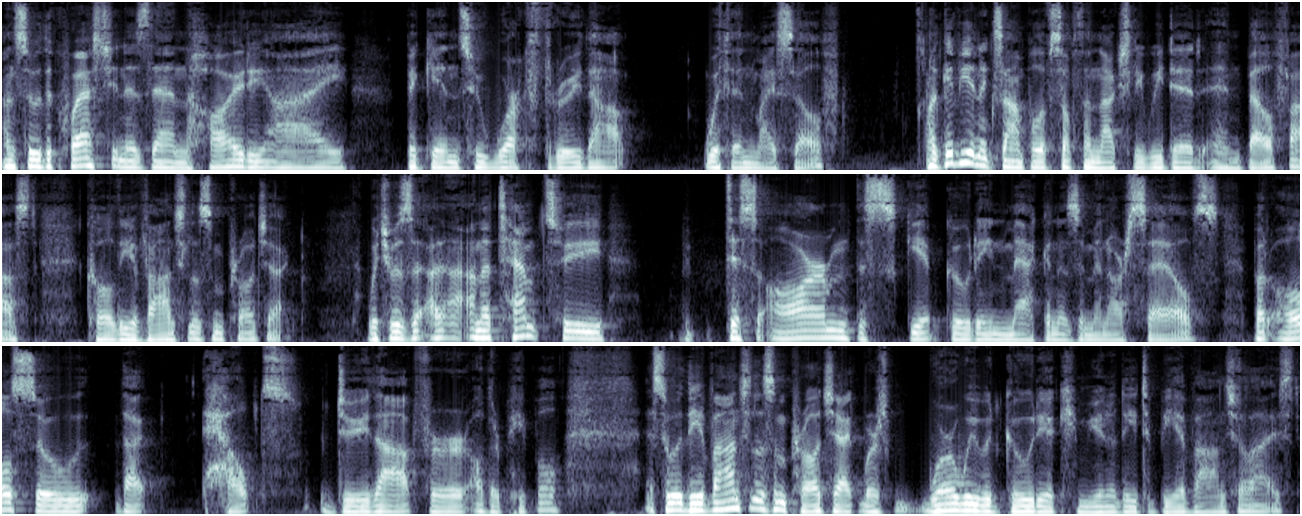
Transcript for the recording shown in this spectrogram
And so the question is then, how do I begin to work through that within myself? I'll give you an example of something actually we did in Belfast called the Evangelism Project, which was a, an attempt to disarm the scapegoating mechanism in ourselves, but also that helped do that for other people. So the evangelism project was where we would go to a community to be evangelized.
